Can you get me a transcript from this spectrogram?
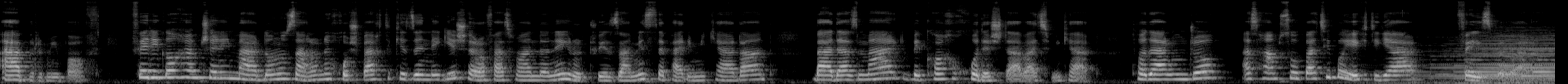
ابر می بافت. فریگا همچنین مردان و زنان خوشبختی که زندگی شرافتمندانه ای رو توی زمین سپری می کردن بعد از مرگ به کاخ خودش دعوت می کرد تا در اونجا از همصحبتی با یکدیگر فیض ببرند.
